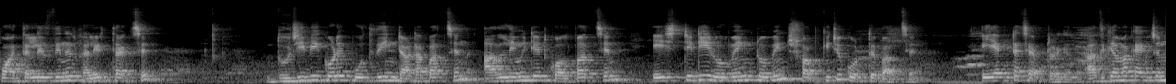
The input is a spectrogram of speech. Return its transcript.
পঁয়তাল্লিশ দিনের ভ্যালিড থাকছে। দু জিবি করে প্রতিদিন ডাটা পাচ্ছেন আনলিমিটেড কল পাচ্ছেন এইচটিডি রোমিং টোমিং সব কিছু করতে পারছেন এই একটা চ্যাপ্টার গেল। আজকে আমাকে একজন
